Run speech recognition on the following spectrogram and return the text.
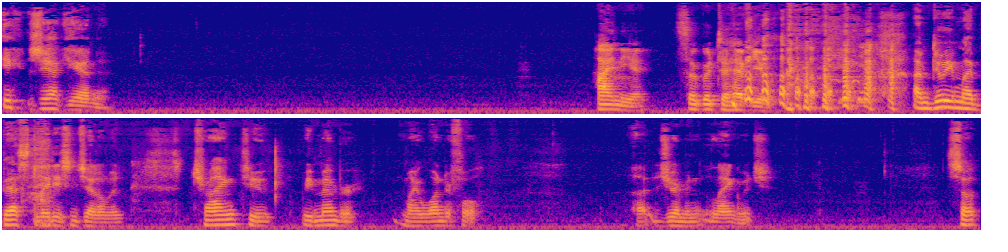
ich sehr gerne. Hi Neil, so good to have you. I'm doing my best, ladies and gentlemen, trying to remember my wonderful uh, German language. So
